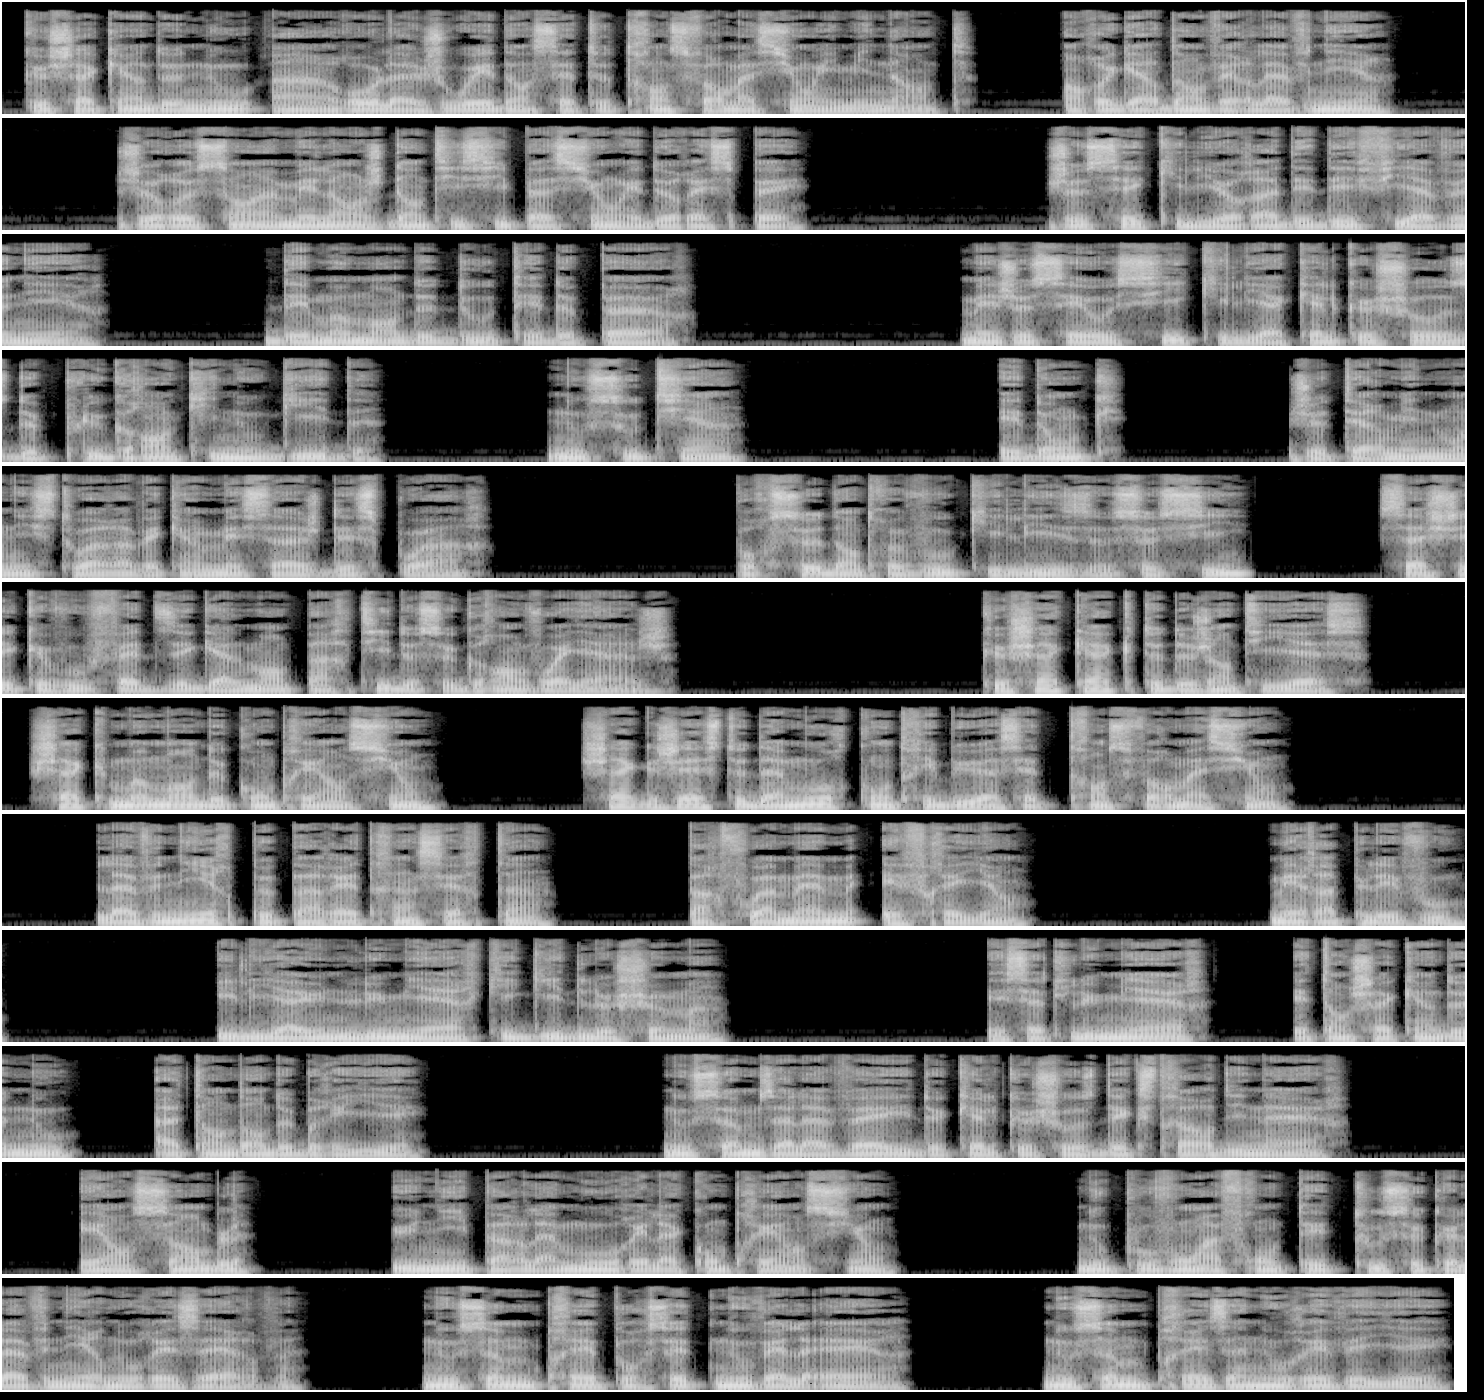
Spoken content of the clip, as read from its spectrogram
que chacun de nous a un rôle à jouer dans cette transformation imminente. En regardant vers l'avenir, je ressens un mélange d'anticipation et de respect. Je sais qu'il y aura des défis à venir, des moments de doute et de peur. Mais je sais aussi qu'il y a quelque chose de plus grand qui nous guide, nous soutient. Et donc, je termine mon histoire avec un message d'espoir. Pour ceux d'entre vous qui lisent ceci, sachez que vous faites également partie de ce grand voyage. Que chaque acte de gentillesse, chaque moment de compréhension, chaque geste d'amour contribue à cette transformation. L'avenir peut paraître incertain, parfois même effrayant. Mais rappelez-vous, il y a une lumière qui guide le chemin. Et cette lumière est en chacun de nous, attendant de briller. Nous sommes à la veille de quelque chose d'extraordinaire. Et ensemble, unis par l'amour et la compréhension, nous pouvons affronter tout ce que l'avenir nous réserve. Nous sommes prêts pour cette nouvelle ère. Nous sommes prêts à nous réveiller,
